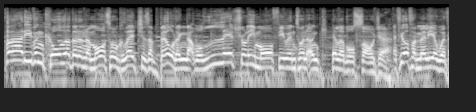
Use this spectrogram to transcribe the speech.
But even cooler than an immortal glitch is a building that will literally morph you into an unkillable soldier. If you're familiar with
